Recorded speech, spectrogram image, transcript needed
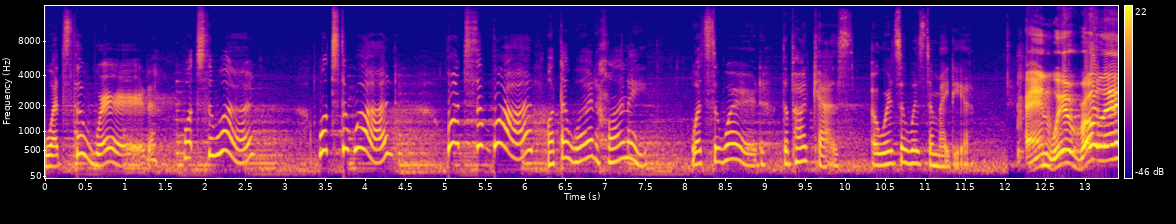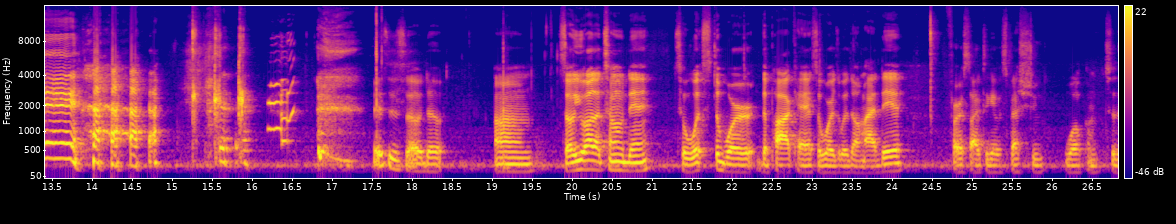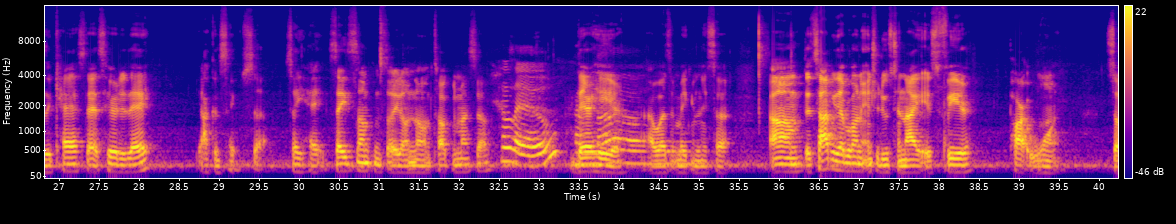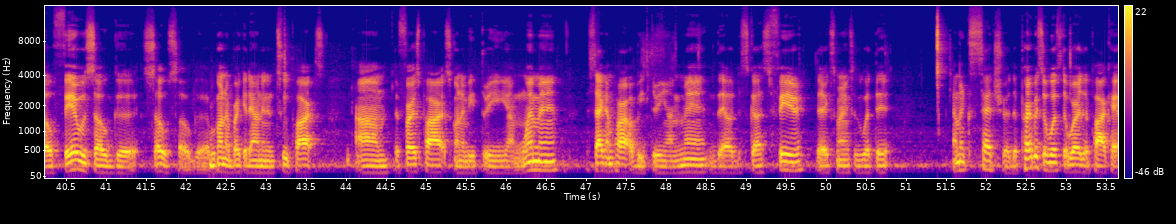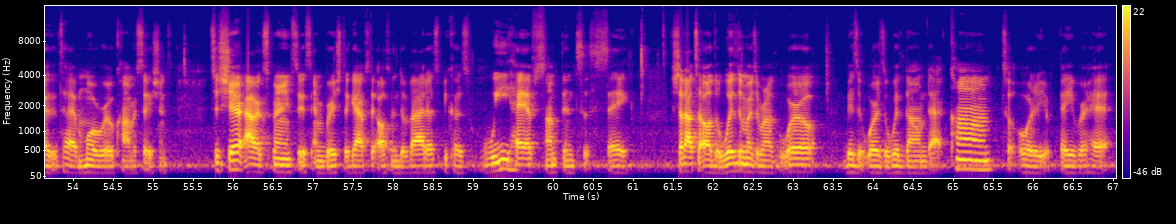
What's the word? What's the word? What's the word? What's the word? What the word, honey? What's the word? The podcast, a words of wisdom idea. And we're rolling. this is so dope. Um, so you all are tuned in to what's the word? The podcast, a words of wisdom idea. First, I'd like to give a special welcome to the cast that's here today. Y'all can say what's up. Say hey. Say something so they don't know I'm talking to myself. Hello. They're Hello. here. I wasn't making this up. Um, the topic that we're going to introduce tonight is fear, part one. So fear was so good, so so good. We're going to break it down into two parts. Um, the first part is going to be three young women. The second part will be three young men. They'll discuss fear, their experiences with it, and etc. The purpose of what's the word of the podcast is to have more real conversations, to share our experiences and bridge the gaps that often divide us because we have something to say. Shout out to all the wisdomers around the world. Visit wordsofwisdom.com to order your favorite hat.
